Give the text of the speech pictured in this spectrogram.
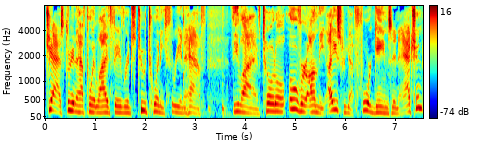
Jazz, three and a half point live favorites, 223 and a half. The live total over on the ice. We got four games in action.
